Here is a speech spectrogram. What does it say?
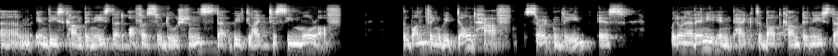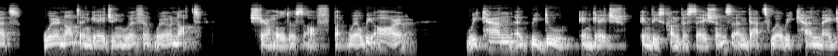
um, in these companies that offer solutions that we'd like to see more of. The one thing we don't have, certainly, is we don't have any impact about companies that we're not engaging with and we're not shareholders of. But where we are, we can and we do engage in these conversations, and that's where we can make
